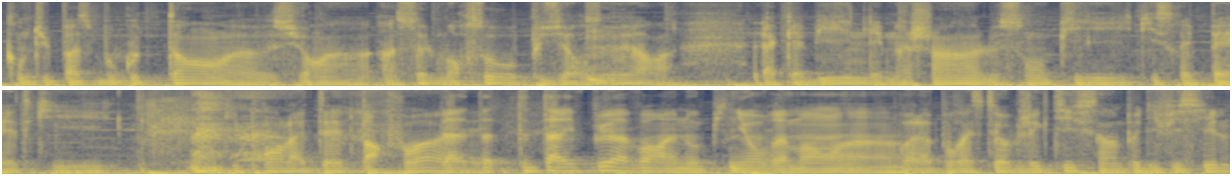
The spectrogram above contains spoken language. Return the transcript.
quand tu passes beaucoup de temps euh, sur un, un seul morceau, plusieurs Mm. heures, la cabine, les machins, le son qui, qui se répète, qui, qui prend la tête parfois. T'arrives plus à avoir une opinion vraiment. voilà, pour rester objectif, c'est un peu difficile.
